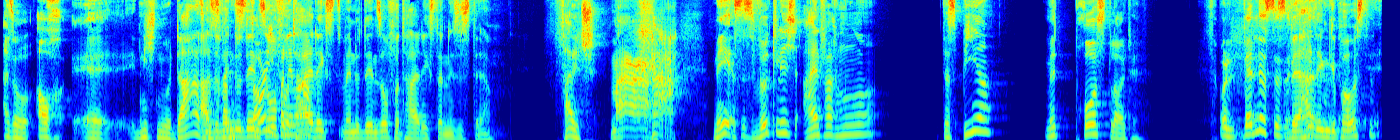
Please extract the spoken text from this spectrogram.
Also auch äh, nicht nur da, sondern also wenn du den so verteidigst, wenn du den so verteidigst, dann ist es der. Falsch. Ha. Nee, es ist wirklich einfach nur das Bier mit Prost, Leute. Und wenn es das. Wer hat ihn gepostet?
